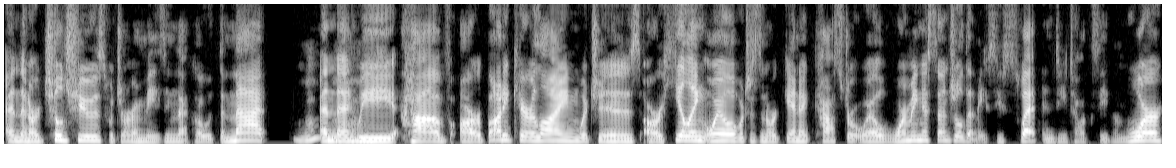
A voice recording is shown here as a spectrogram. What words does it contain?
and then our chilled shoes, which are amazing that go with the mat. Mm-hmm. And then mm. we have our body care line, which is our healing oil, which is an organic castor oil warming essential that makes you sweat and detox even more.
